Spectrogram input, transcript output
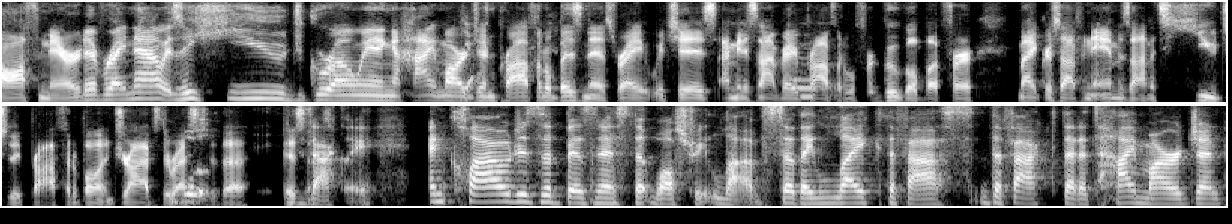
off narrative right now, is a huge, growing, high margin, profitable business, right? Which is, I mean, it's not very Mm. profitable for Google, but for Microsoft and Amazon, it's hugely profitable and drives the rest Well, of the business. Exactly. And cloud is a business that Wall Street loves. So they like the fast the fact that it's high margin,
